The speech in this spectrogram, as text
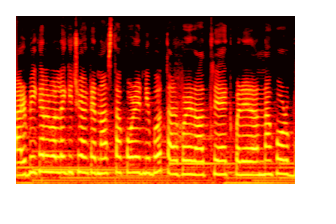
আর বিকালবেলা কিছু একটা নাস্তা করে নিব, তারপরে রাত্রে একবারে রান্না করব।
